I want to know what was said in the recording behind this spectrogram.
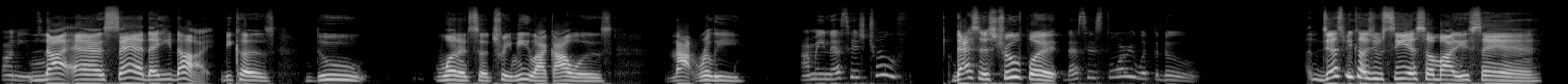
Funny. not as sad that he died because dude wanted to treat me like I was not really I mean, that's his truth. that's his truth, but That's his story with the dude. just because you seeing somebody saying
